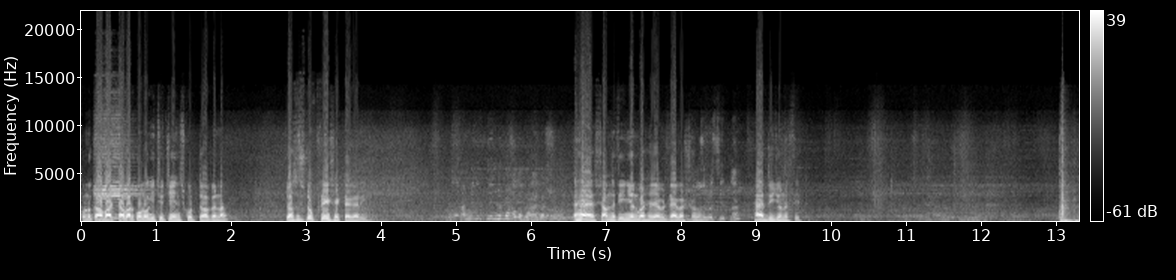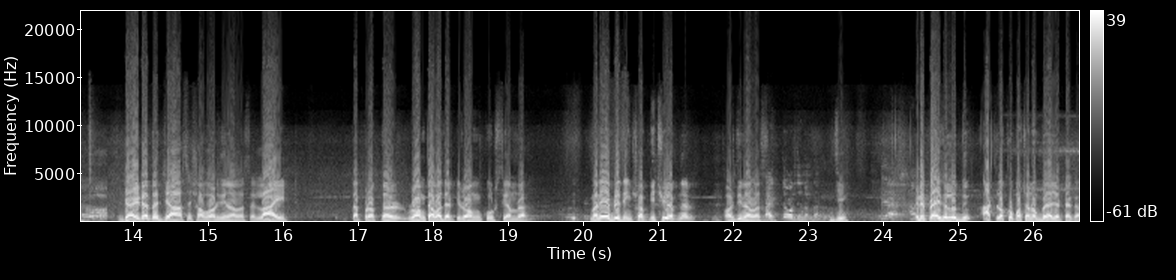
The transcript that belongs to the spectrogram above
কোনো কাভার টাভার কোনো কিছু চেঞ্জ করতে হবে না। যথেষ্ট ফ্রেশ একটা গাড়ি সামনে কি তিনজন বসা যাবে ড্রাইভার সহ হ্যাঁ সামনে তিনজন বসা যাবে ড্রাইভার সহ। হ্যাঁ দুইজনের সিট গাড়িটাতে যা আছে সব অরিজিনাল আছে। লাইট তারপর আপনার রংটা বাদে আর কি রং করছি আমরা। মানে এভরিথিং সব কিছুই আপনার অরিজিনাল আছে। জি। এটা প্রাইস হলো আট লক্ষ পঁচানব্বই হাজার টাকা।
